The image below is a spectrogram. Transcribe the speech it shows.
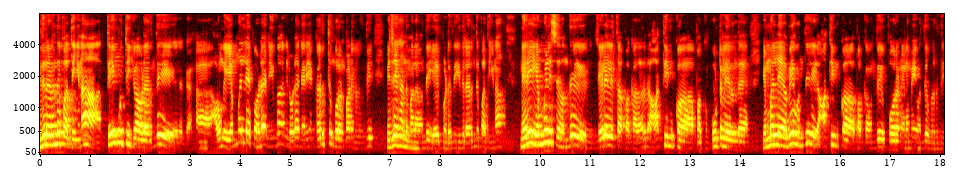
இதுல இருந்து பாத்தீங்கன்னா தேமுதிகவுல இருந்து அவங்க எம்எல்ஏ கூட நிர்வாகிகளோட நிறைய கருத்து முரண்பாடுகள் வந்து விஜயகாந்த் மேல வந்து ஏற்படுது. இதுல இருந்து பாத்தீங்கன்னா நிறைய எம்எல்ஏஸ் வந்து ஜெயலலிதா பக்கம் அதாவது அதிமுக பக்கம் கூட்டணி இருந்த எம்எல்ஏவே வந்து அதிமுக பக்கம் வந்து போற நிலைமை வந்து வருது.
